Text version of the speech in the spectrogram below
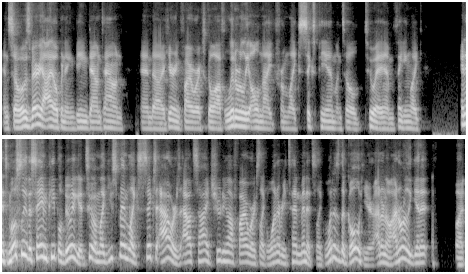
And so it was very eye opening being downtown and uh, hearing fireworks go off literally all night from like 6 p.m. until 2 a.m., thinking like, and it's mostly the same people doing it too. I'm like, you spend like six hours outside shooting off fireworks like one every 10 minutes. Like, what is the goal here? I don't know. I don't really get it. But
